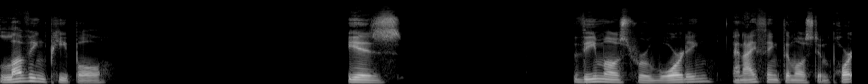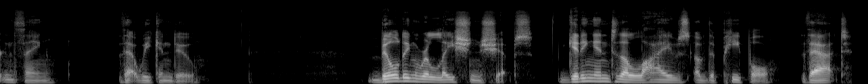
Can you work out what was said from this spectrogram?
loving people is the most rewarding and I think the most important thing that we can do. Building relationships, getting into the lives of the people that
